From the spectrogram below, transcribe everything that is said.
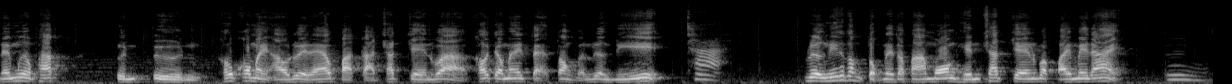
ในเมื่อพักอื่นๆเขาก็ไม่เอาด้วยแล้ว ประกาศชัดเจนว่าเขาจะไม่แตะต้องกับเรื่องนี้ ค่ะ เรื่องนี้ก็ต้องตกในสภามองเห็นชัดเจนว่าไปไม่ได้ อืมเพ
